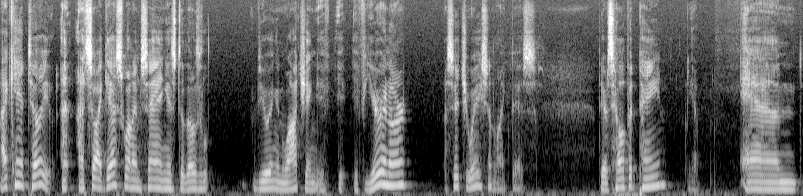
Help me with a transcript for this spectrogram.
I can't tell you. So I guess what I'm saying is to those viewing and watching, if if, you're in our a situation like this, there's help at pain. Yep. And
